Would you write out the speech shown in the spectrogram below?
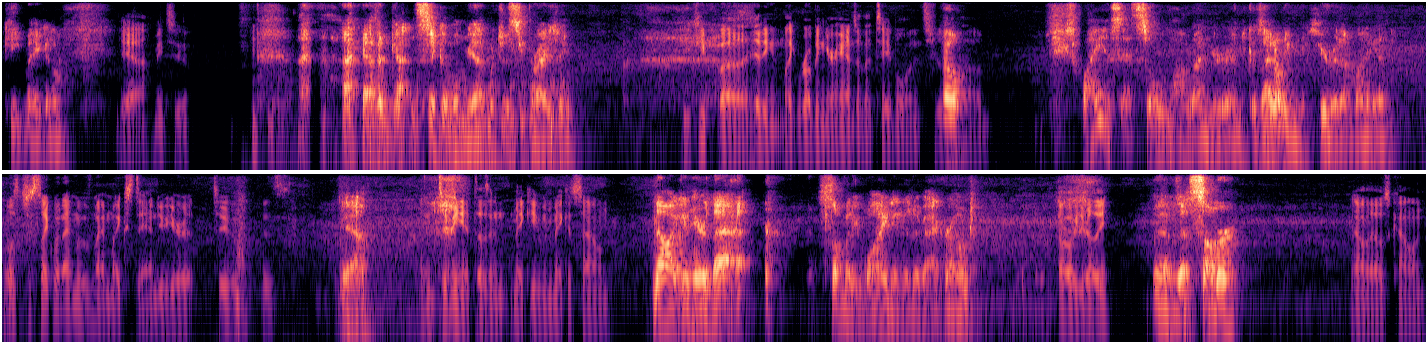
Keep making them. Yeah, me too. I haven't gotten sick of them yet, which is surprising. You keep uh, hitting like rubbing your hands on the table, and it's really Oh. loud. Jeez, why is that so loud on your end? Because I don't even hear it on my end. Well, it's just like when I move my mic stand, you hear it too. 'cause- Yeah. and to me, it doesn't make even make a sound. Now I can hear that. Somebody whining in the background. Oh, really? Yeah, was that Summer? No, that was Colin.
